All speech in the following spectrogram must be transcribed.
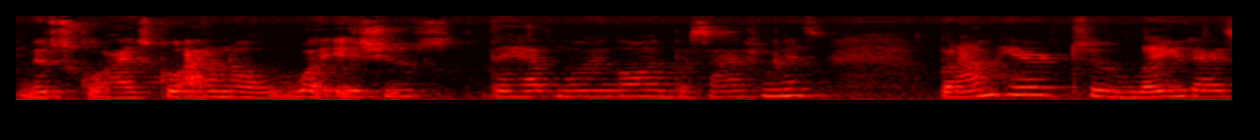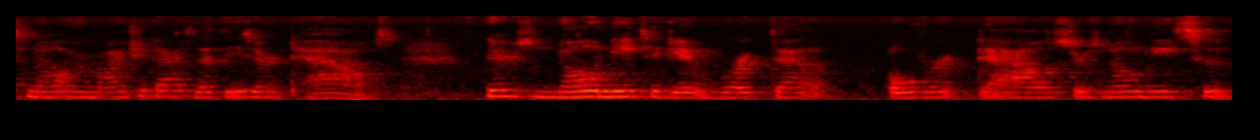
middle school, high school. I don't know what issues they have going on besides from this, but I'm here to let you guys know and remind you guys that these are dowels. There's no need to get worked up over dowels. There's no need to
